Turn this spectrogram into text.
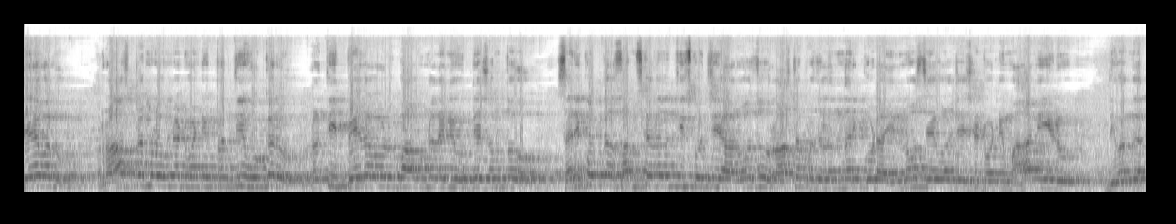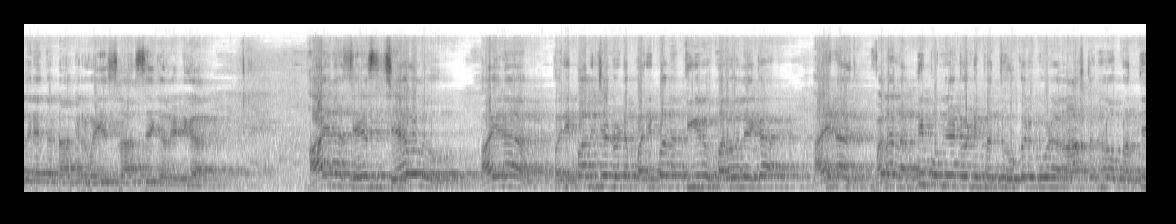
సేవలు రాష్ట్రంలో ఉన్నటువంటి ప్రతి ఒక్కరూ ప్రతి పేదవాడు బాగుండాలనే ఉద్దేశంతో సరికొత్త సంస్కరణలు తీసుకొచ్చి ఆ రోజు రాష్ట్ర ప్రజలందరికీ కూడా ఎన్నో సేవలు చేసినటువంటి మహనీయుడు దివంగత నేత డాక్టర్ వైఎస్ రాజశేఖర రెడ్డి గారు. ఆయన సేవలు ఆయన పరిపాలించేటువంటి పరిపాలన తీరు మరవలేక ఆయన వల్ల లబ్ధి పొందినటువంటి ప్రతి ఒక్కరు కూడా రాష్ట్రంలో ప్రతి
